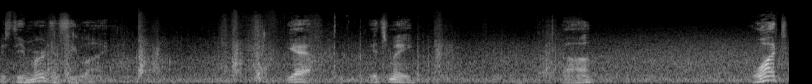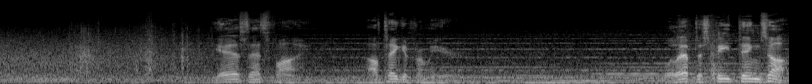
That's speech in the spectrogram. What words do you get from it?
It's the emergency line. Yeah, it's me. Uh-huh. What? Yes, that's fine. I'll take it from here. We'll have to speed things up.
